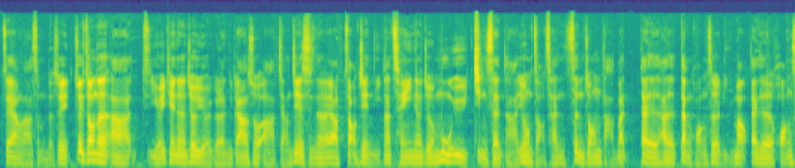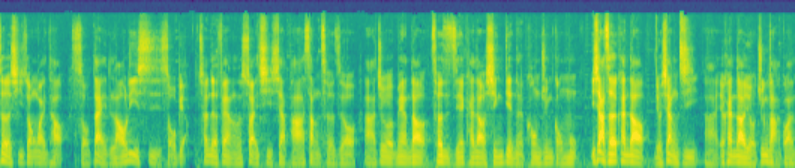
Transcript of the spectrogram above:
这样啊什么的。所以最终呢，啊，有一天呢，就有一个人就跟他说啊，蒋介石呢要召见你。那陈仪呢就沐浴净身啊，用早餐，盛装打扮，戴着他的淡黄色礼帽，戴着黄色西装外套，手戴劳力士手表，穿着非常的帅气。下趴上车之后啊，就没想到车子直接开到新店的空军公墓。一下车看到有相机啊，又看到有军法官，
